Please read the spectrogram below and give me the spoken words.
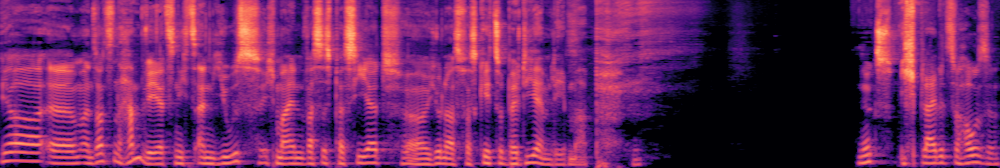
Ja, ähm, ansonsten haben wir jetzt nichts an News. Ich meine, was ist passiert? Äh, Jonas, was geht so bei dir im Leben ab? Nix? Ich bleibe zu Hause.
